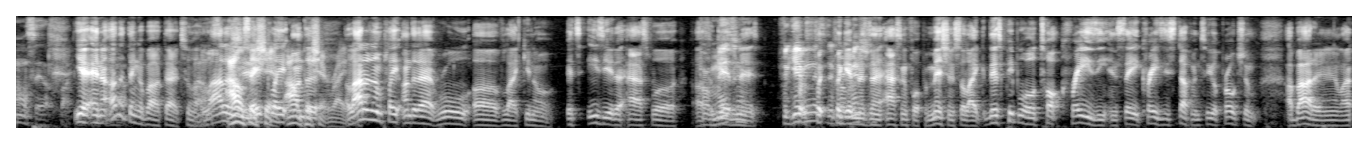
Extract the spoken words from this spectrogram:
I don't say a fuck. Yeah, and the other thing about that too, a lot of them, they shit. play I don't under shit right. a lot of them play under that rule of like you know it's easier to ask for uh, forgiveness. Forgiveness for- than forgiveness than asking for permission. So like, there's people who will talk crazy and say crazy stuff until you approach them about it, and they're like,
